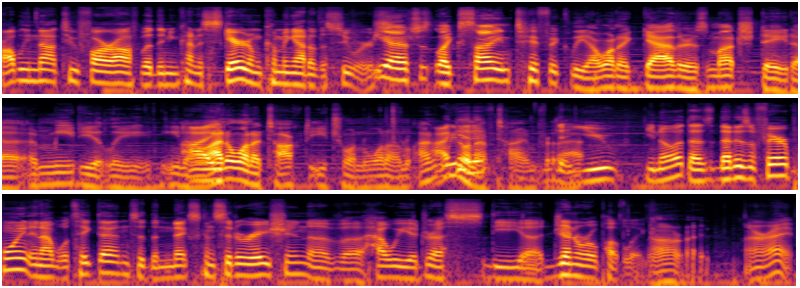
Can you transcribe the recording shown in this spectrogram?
probably not too far off, but then you kind of scared them coming out of the sewers. Yeah, it's just like scientifically, I want to gather as much data immediately. You know, I, I- don't want to talk to each one one on. I, I we don't it. have time for That that. you, you know what? That's, that is a fair point, and I will take that into the next consideration of uh, how we address the uh, general public. All right. All right.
